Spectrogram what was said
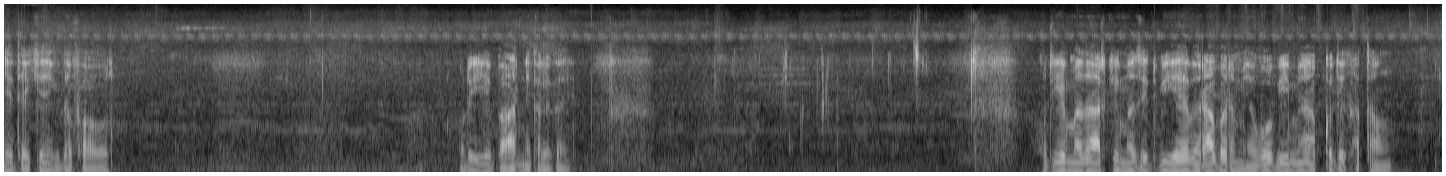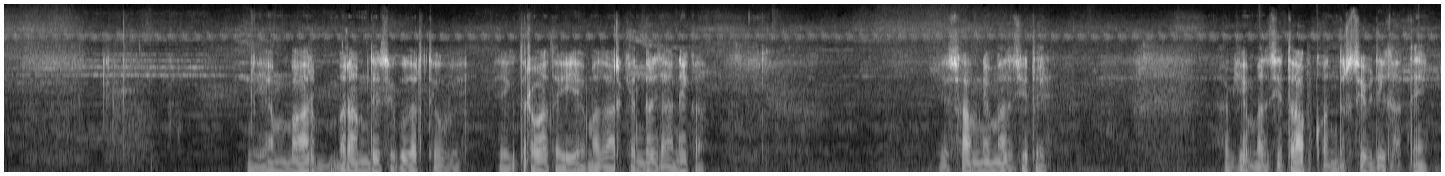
ये देखिए एक दफ़ा और। और ये बाहर निकल गए। और ये मज़ार की मस्जिद भी है, बराबर में, वो भी मैं आपको दिखाता हूँ। ये हम बाहर बरामदे से गुज़रते हुए, एक दरवाज़ा ये है मज़ार के अंदर जाने का। ये सामने मस्जिद है। अब ये मस्जिद आपको अंदर से भी दिखाते हैं।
